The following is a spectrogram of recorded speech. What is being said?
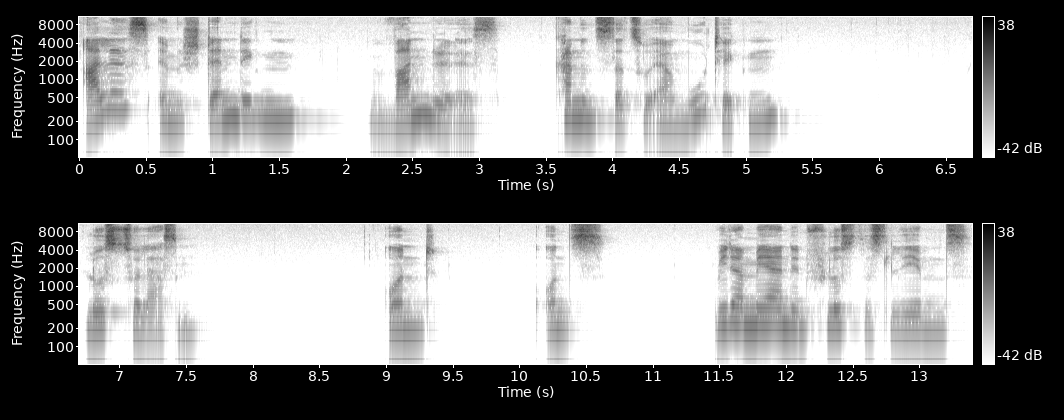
alles im ständigen Wandel ist, kann uns dazu ermutigen, loszulassen und uns wieder mehr in den Fluss des Lebens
